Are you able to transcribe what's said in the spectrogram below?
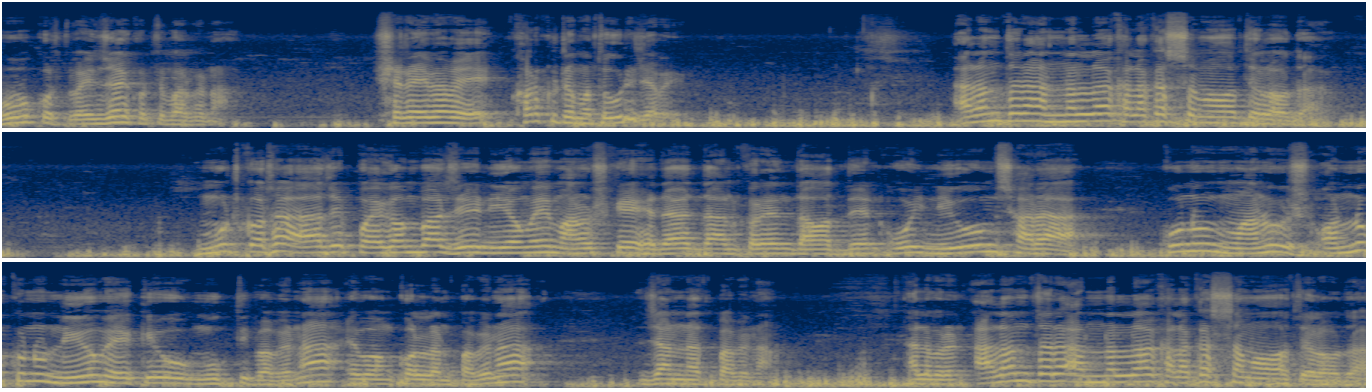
উপভোগ করতে পারবে এনজয় করতে পারবে না। সেটা এভাবে খড়কুটের মতো উড়ে যাবে। আলাম তারা আন্নাল্লাহ খালাকাস সামাওয়াত মোট কথা যে পয়গম্বা যে নিয়মে মানুষকে হেদায়ত দান করেন, দাওয়াত দেন, ওই নিয়ম ছাড়া কোনো মানুষ অন্য কোনো নিয়মে কেউ মুক্তি পাবে না এবং কল্যাণ পাবে না, জান্নাত পাবে না। আল্লাহ বলেন আলাম তারা আন্নাল্লাহ খালাকাস সামাওয়াতা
